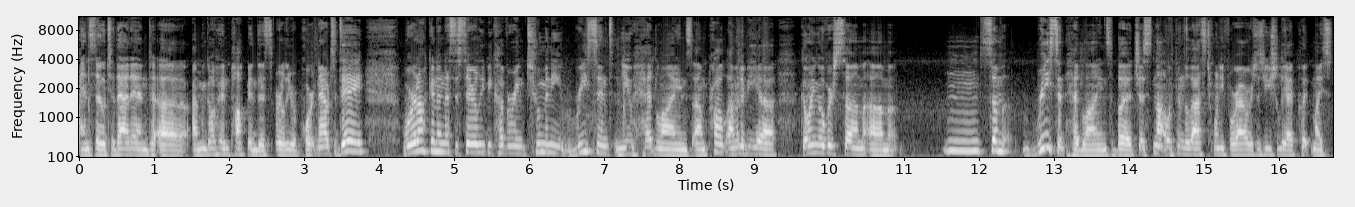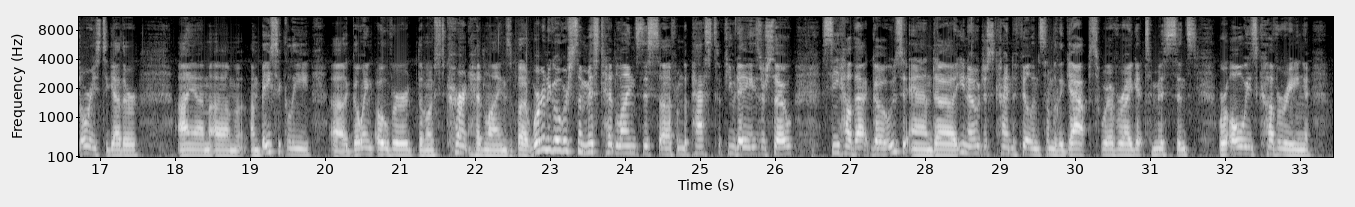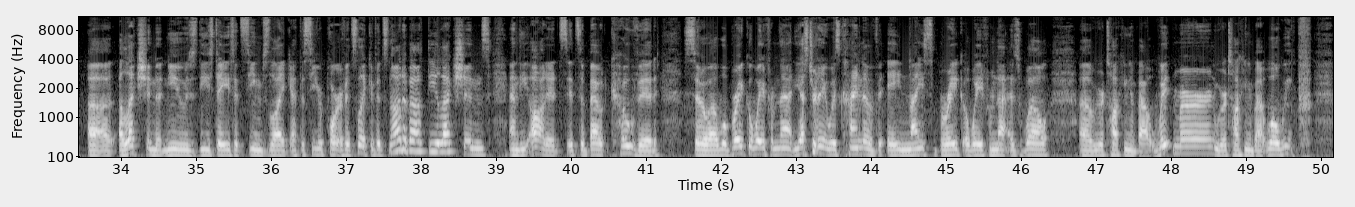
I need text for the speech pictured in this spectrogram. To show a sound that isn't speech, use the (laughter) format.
And so, to that end, uh, I'm going to go ahead and pop in this early report. Now, today, we're not going to necessarily be covering too many recent new headlines. Um, prob- I'm going to be uh, going over some um, Mm, some recent headlines, but just not within the last 24 hours. As usually, I put my stories together. I am um, I'm basically uh, going over the most current headlines, but we're going to go over some missed headlines this uh, from the past few days or so, see how that goes, and uh, you know just kind of fill in some of the gaps wherever I get to miss. Since we're always covering uh, election news these days. It seems like at the C report, if it's like if it's not about the elections and the audits, it's about COVID. So uh, we'll break away from that. Yesterday was kind of a nice break away from that as well. Uh, we were talking about Whitmer, we were talking about well, we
